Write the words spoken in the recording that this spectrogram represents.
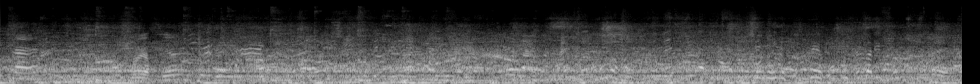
No, No, ja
